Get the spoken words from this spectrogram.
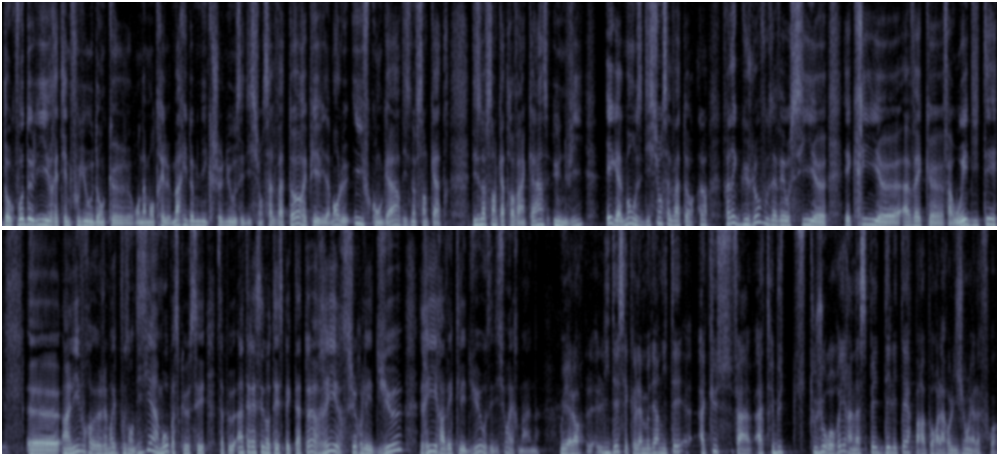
Donc vos deux livres, Étienne Fouillou, donc euh, on a montré le Marie-Dominique Chenu aux éditions Salvator, et puis évidemment le Yves Congar, 1904-1995, Une vie, également aux éditions Salvator. Alors Frédéric Gugelot, vous avez aussi euh, écrit avec, enfin ou édité un livre. J'aimerais que vous en disiez un mot parce que ça peut intéresser nos téléspectateurs. Rire sur les dieux, rire avec les dieux aux éditions Hermann. Oui, alors l'idée, c'est que la modernité accuse, enfin, attribue toujours au rire un aspect délétère par rapport à la religion et à la foi.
